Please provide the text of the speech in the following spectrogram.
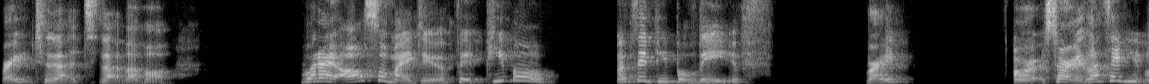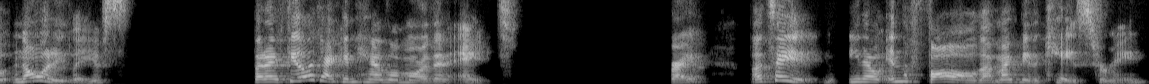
right to that, to that level. What I also might do if, people, let's say people leave right? Or sorry, let's say people nobody leaves, but I feel like I can handle more than eight. Right? Let's say, you know, in the fall, that might be the case for me.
